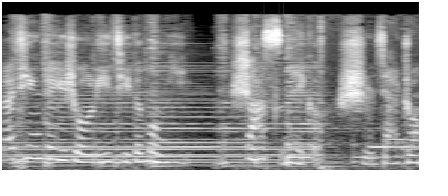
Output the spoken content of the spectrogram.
来听这一首离奇的梦呓，杀死那个石家庄。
